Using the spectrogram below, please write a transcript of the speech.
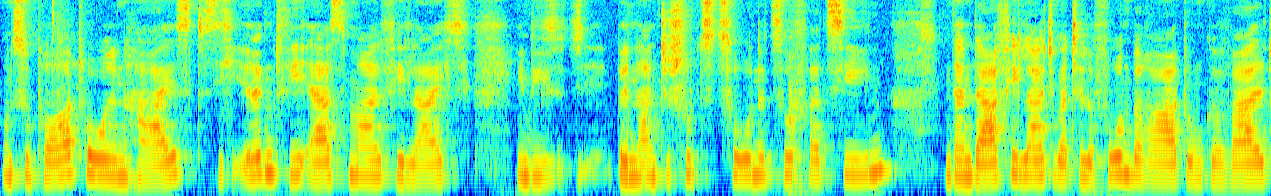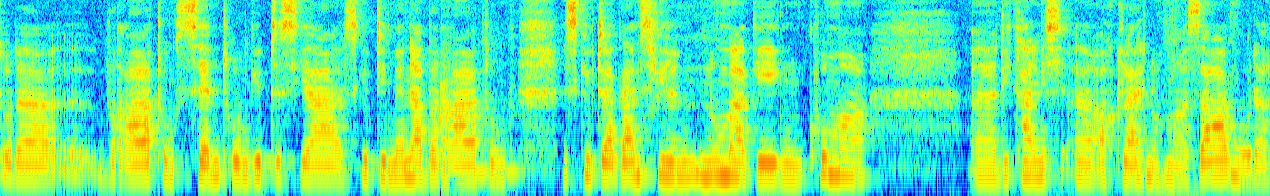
Und Support holen heißt, sich irgendwie erstmal vielleicht in die benannte Schutzzone zu verziehen und dann da vielleicht über Telefonberatung, Gewalt oder äh, Beratungszentrum gibt es ja, es gibt die Männerberatung, es gibt da ganz viele Nummer gegen Kummer. Äh, die kann ich äh, auch gleich nochmal sagen oder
